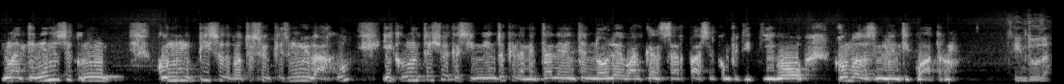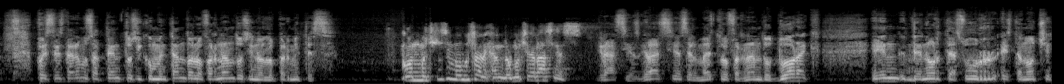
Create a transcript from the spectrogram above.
manteniéndose con un, con un piso de votación que es muy bajo y con un techo de crecimiento que lamentablemente no le va a alcanzar para ser competitivo rumbo a 2024. Sin duda. Pues estaremos atentos y comentándolo, Fernando, si nos lo permites. Con muchísimo gusto, Alejandro. Muchas gracias. Gracias, gracias. El maestro Fernando Duarac en De Norte a Sur esta noche,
